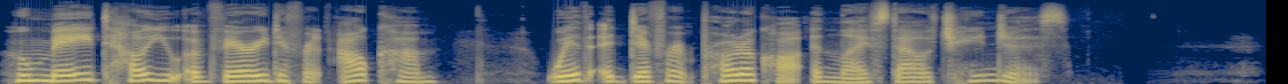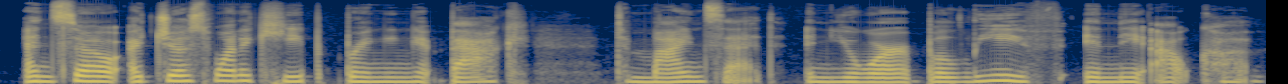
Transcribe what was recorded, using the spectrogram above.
who may tell you a very different outcome with a different protocol and lifestyle changes. And so I just want to keep bringing it back to mindset and your belief in the outcome.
